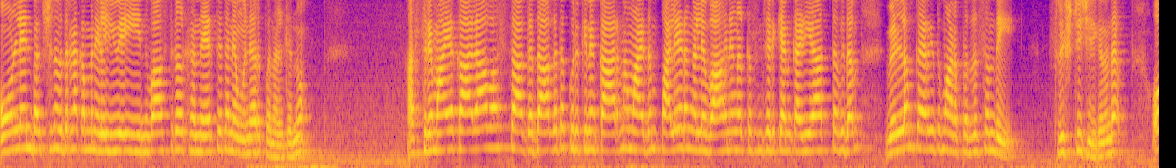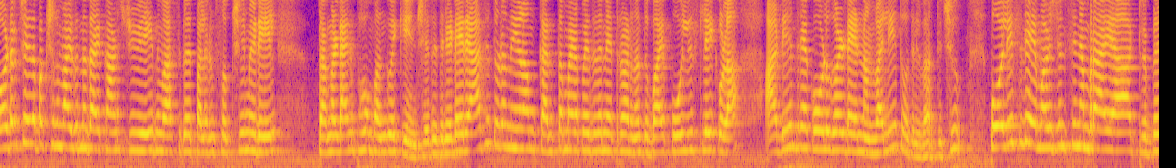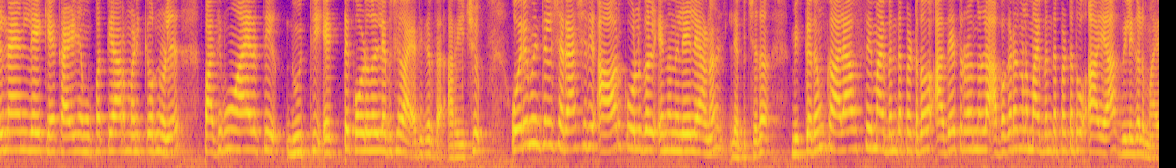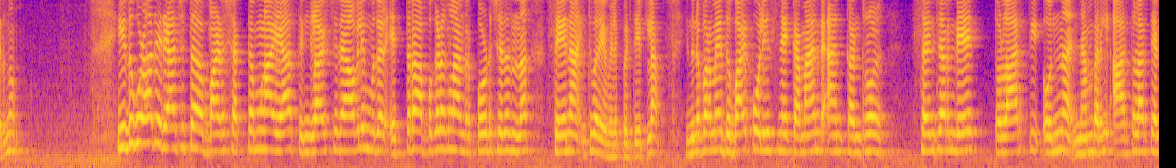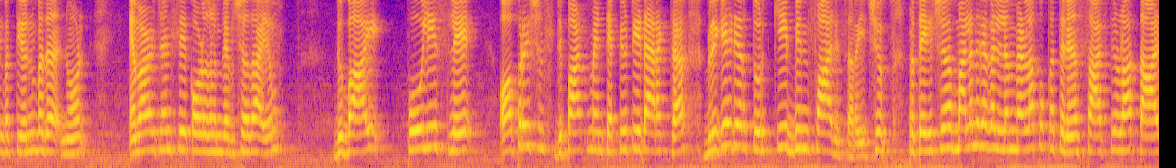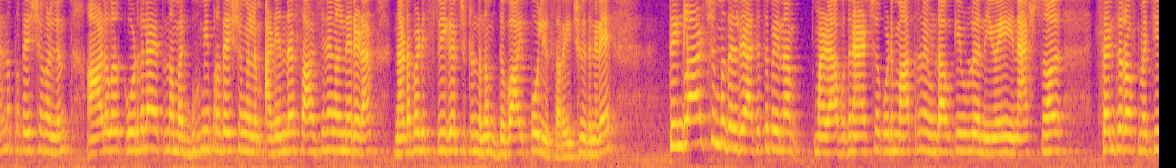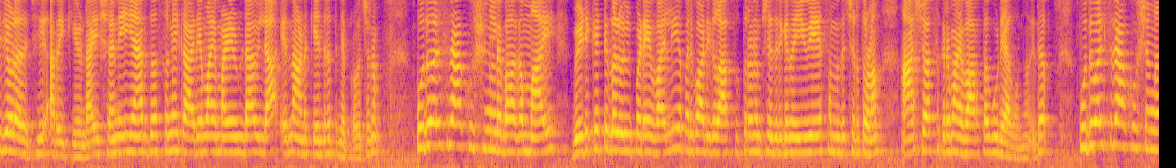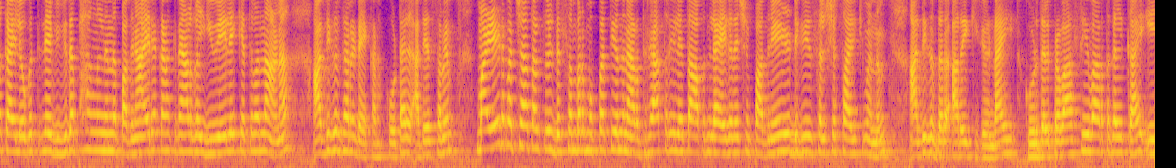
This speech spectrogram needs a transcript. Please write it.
ഓൺലൈൻ ഭക്ഷണ വിതരണ കമ്പനികൾ യു എ ഇ നിവാസികൾക്ക് നേരത്തെ തന്നെ മുന്നറിയിപ്പ് നൽകുന്നു. അസ്ഥിരമായ കാലാവസ്ഥ ഗതാഗത കുരുക്കിന് കാരണമായതും പലയിടങ്ങളിലും വാഹനങ്ങൾക്ക് സഞ്ചരിക്കാൻ കഴിയാത്ത വിധം വെള്ളം കയറിയതുമാണ് പ്രതിസന്ധി സൃഷ്ടിച്ചിരിക്കുന്നത്. ഓർഡർ ചെയ്ത ഭക്ഷണം വൈകുന്നതായി കാണിച്ചു യു എ നിവാസികൾ പലരും സോഷ്യൽ മീഡിയയിൽ തങ്ങളുടെ അനുഭവം പങ്കുവയ്ക്കുകയും ചെയ്തു. ഇതിനിടെ രാജ്യത്തുടനീളം കനത്ത മഴ പെയ്തതിനെ തുടർന്ന് ദുബായ് പോലീസിലേക്കുള്ള അടിയന്തര കോളുകളുടെ എണ്ണം വലിയ തോതിൽ വർദ്ധിച്ചു. പോലീസിന്റെ എമർജൻസി നമ്പറായ ട്രിപ്പിൾ നയനിലേക്ക് കഴിഞ്ഞ മുപ്പത്തിയാറ് മണിക്കൂറിനുള്ളിൽ പതിമൂവായിരത്തി നൂറ്റി എട്ട് കോളുകൾ ലഭിച്ചതായി അധികൃതർ അറിയിച്ചു. ഒരു മിനിറ്റിൽ ശരാശരി ആറ് കോളുകൾ എന്ന നിലയിലാണ് ലഭിച്ചത്. മിക്കതും കാലാവസ്ഥയുമായി ബന്ധപ്പെട്ടതോ അതേ തുടർന്നുള്ള അപകടങ്ങളുമായി ബന്ധപ്പെട്ടതോ ആയ വിളികളുമായിരുന്നു. ഇതുകൂടാതെ രാജ്യത്ത് മഴ ശക്തമായ തിങ്കളാഴ്ച രാവിലെ മുതൽ എത്ര അപകടങ്ങളാണ് റിപ്പോർട്ട് ചെയ്തതെന്ന് സേന ഇതുവരെ വെളിപ്പെടുത്തിയിട്ടില്ല. ഇതിനു പുറമെ ദുബായ് പോലീസിനെ കമാൻഡ് ആൻഡ് കൺട്രോൾ സെന്ററിന്റെ തൊള്ളായിരത്തി ഒന്ന് നമ്പറിൽ ആയിരത്തി തൊള്ളായിരത്തി അൻപത്തി ഒൻപത് നോൺ എമർജൻസി കോളുകളും ലഭിച്ചതായും ദുബായ് പോലീസിലെ operations department deputy director brigadier Turki bin Faris അറിയിച്ചു. പ്രത്യേകിച്ച് മലനിരകളിലും വെള്ളപ്പൊക്കത്തിന് സാധ്യതയുള്ള താഴ്ന്ന പ്രദേശങ്ങളിലും ആളുകൾ കൂടുതലായി എത്തുന്ന മരുഭൂമി പ്രദേശങ്ങളിലും അടിയന്തര സാഹചര്യങ്ങൾ നേരിടാൻ നടപടി സ്വീകരിച്ചിട്ടുണ്ടെന്നും ദുബായ് പോലീസ് അറിയിച്ചു. ഇതിനിടെ തിങ്കളാഴ്ച മുതൽ രാജ്യത്ത് പെയ്യുന്ന മഴ ബുധനാഴ്ച കൂടി മാത്രമേ ഉണ്ടാവുകയുള്ളൂ എന്ന് U national centre of meteorology അറിയിക്കുകയുണ്ടായി. ശനി ഞായർ ദിവസങ്ങളിൽ കാര്യമായ മഴയുണ്ടാവില്ല എന്നാണ് കേന്ദ്രത്തിന്റെ പ്രവചനം. പുതുവത്സരാഘോഷങ്ങളുടെ ഭാഗമായി വെടിക്കെട്ടുകൾ ഉൾപ്പെടെ വലിയ പരിപാടികൾ ആസൂത്രണം ചെയ്തിരിക്കുന്ന യു എയെ സംബന്ധിച്ചിടത്തോളം ആശ്വാസകരമായ വാർത്ത കൂടിയാകുന്നു ഇത്. പുതുവത്സരാഘോഷങ്ങൾക്കായി ലോകത്തിന്റെ വിവിധ ഭാഗങ്ങളിൽ നിന്ന് പതിനായിരക്കണക്കിന് ആളുകൾ യു എയിലേക്ക് എത്തുമെന്നാണ് അധികൃതരുടെ കണക്കൂട്ടൽ. അതേസമയം മഴയുടെ പശ്ചാത്തലത്തിൽ ഡിസംബർ മുപ്പത്തിയൊന്നിന് അർദ്ധരാത്രിയിലെ താപനില ഏകദേശം പതിനേഴ് ഡിഗ്രി സെൽഷ്യസ് ആയിരിക്കുമെന്നും അധികൃതർ അറിയിക്കുകയുണ്ടായി. കൂടുതൽ പ്രവാസി വാർത്തകൾക്കായി ഈ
